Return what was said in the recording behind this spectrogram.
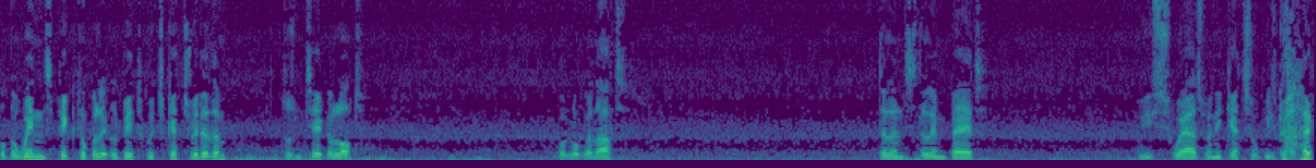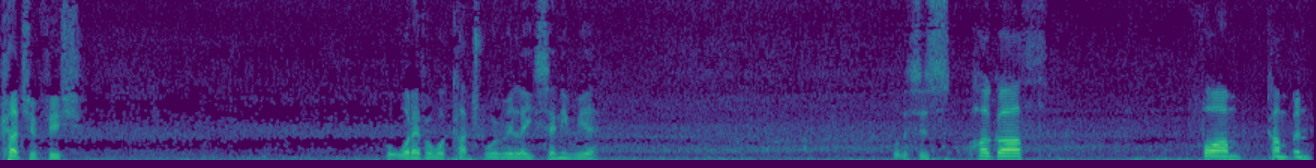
But the wind's picked up a little bit which gets rid of them. Doesn't take a lot. But look at that. Dylan's still in bed. He swears when he gets up he's gonna catch a fish. But whatever we catch we'll release anywhere. But this is Hogarth Farm Camping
